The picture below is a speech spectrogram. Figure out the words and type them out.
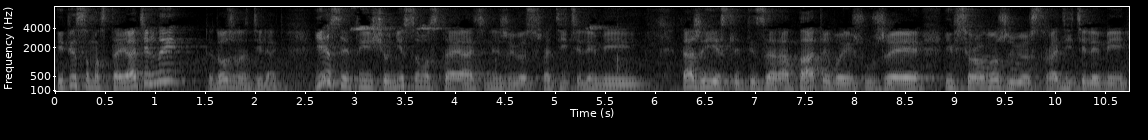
и ты самостоятельный, ты должен отделять. Если ты еще не самостоятельный, живешь с родителями, даже если ты зарабатываешь уже и все равно живешь с родителями,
